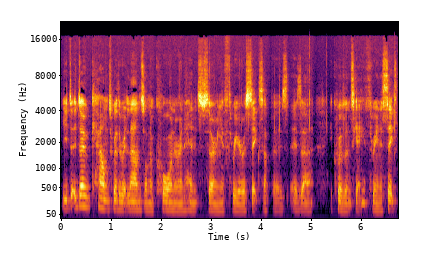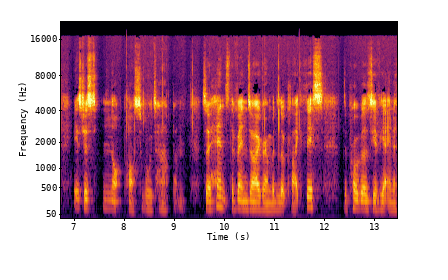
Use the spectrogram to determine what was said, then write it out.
You d- don't count whether it lands on a corner and hence throwing a 3 or a 6 up is, is uh, equivalent to getting a 3 and a 6. It's just not possible to happen. So hence the Venn diagram would look like this. The probability of getting a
